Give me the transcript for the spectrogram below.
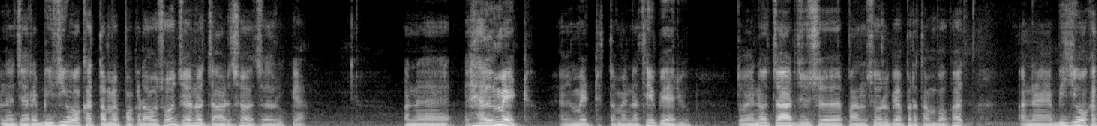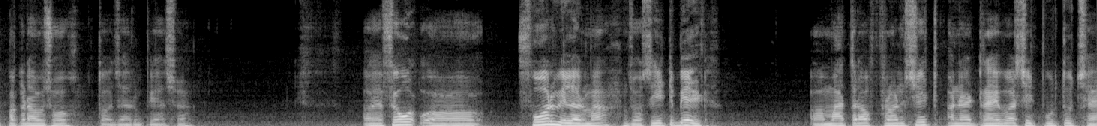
અને જ્યારે બીજી વખત તમે પકડાવો છો જેનો ચાર્જ છે હજાર રૂપિયા. અને હેલ્મેટ હેલ્મેટ તમે નથી પહેર્યું, તો એનો ચાર્જ છે પાંચસો રૂપિયા પ્રથમ વખત અને બીજી વખત પકડાવો છો તો હજાર રૂપિયા છે. ફોર વ્હીલરમાં જો સીટ બેલ્ટ માત્ર ફ્રન્ટ સીટ અને ડ્રાઈવર સીટ પૂરતું જ છે.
